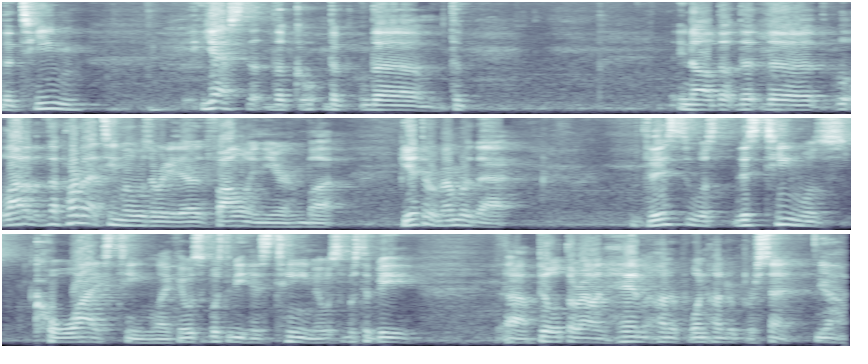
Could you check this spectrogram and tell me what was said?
the team, yes, the the the the, the you know the, the the a lot of the part of that team was already there the following year, but you have to remember that this was this team was Kawhi's team. Like it was supposed to be his team. It was supposed to be uh, built around him 100 percent. Yeah.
